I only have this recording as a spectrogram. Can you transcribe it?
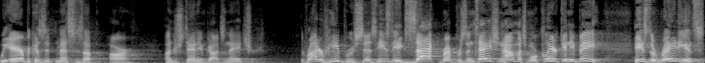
We err because it messes up our understanding of God's nature. The writer of Hebrews says he's the exact representation. How much more clear can he be? He's the radiance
